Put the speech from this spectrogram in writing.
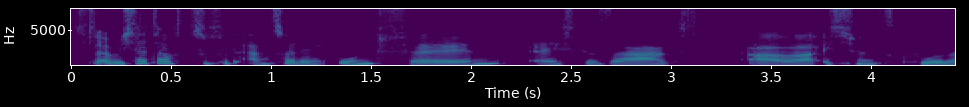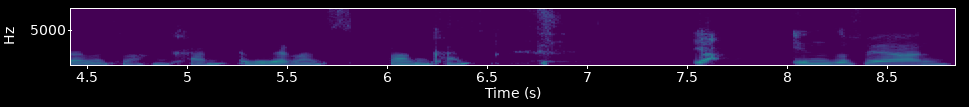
Ich glaube, ich hätte auch zu viel Angst vor den Unfällen, ehrlich gesagt. Aber ich finde es cool, wenn man es machen kann. Also wenn man es fahren kann. Ja, insofern.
